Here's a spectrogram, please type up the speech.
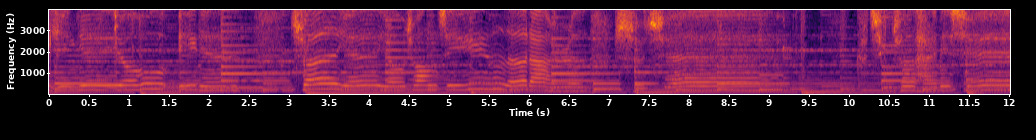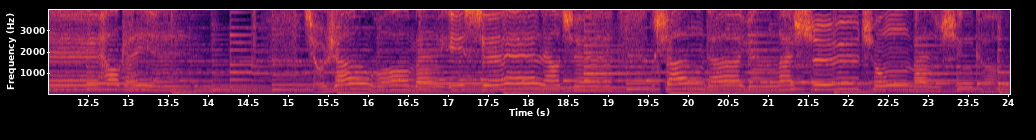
一年又一年，转眼又撞进了大人世界。可青春还没写好感言，就让我慢一些了解，长大原来是充满心口。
